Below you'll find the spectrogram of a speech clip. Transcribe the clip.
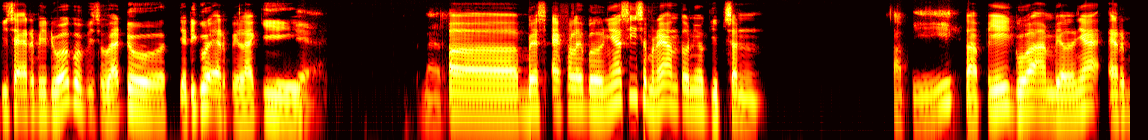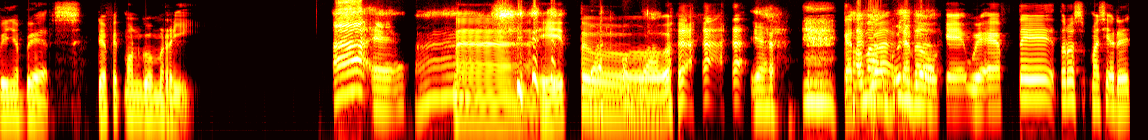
bisa RB 2 gua bisa badut. Jadi gua RB lagi. Iya. Benar. Eh, best available-nya sih sebenarnya Antonio Gibson. Tapi Tapi gua ambilnya RB-nya Bears, David Montgomery. ah eh ah Nah, itu. Oh, ya Karena gua nggak tahu kayak WFT terus masih ada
